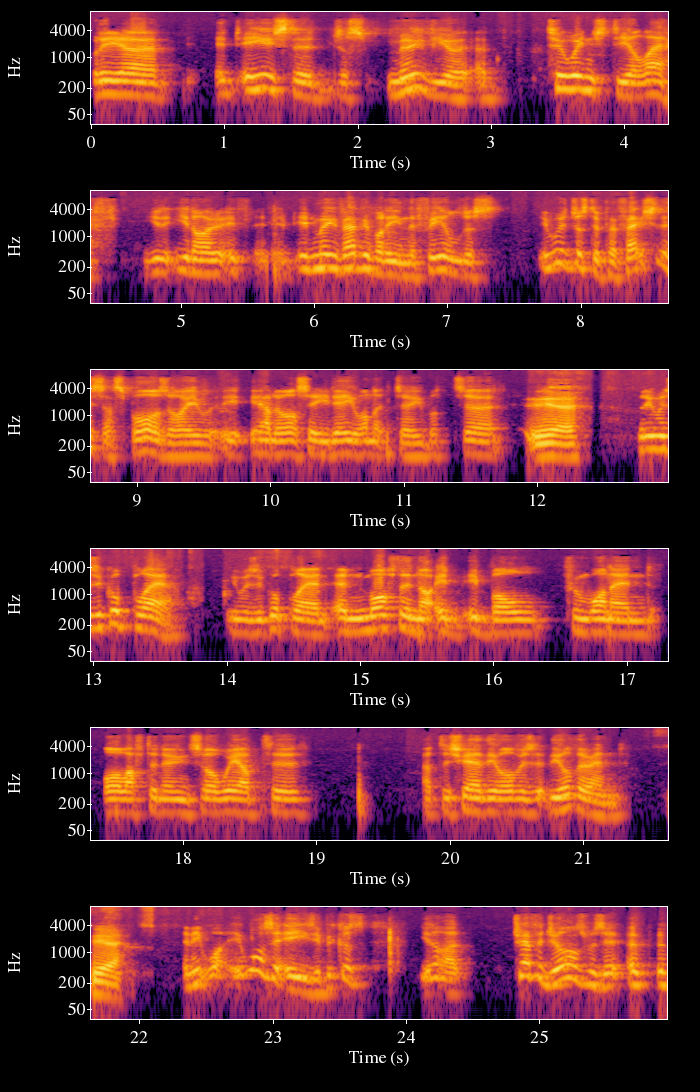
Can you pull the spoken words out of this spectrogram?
but he, uh, he, used to just move you a, two inch to your left. You, you know, if, he'd move everybody in the field. Just he was just a perfectionist, I suppose, or he, he had OCD, wanted to. But uh, yeah, but he was a good player. He was a good player, and, and more often than not, he'd, he'd bowl from one end all afternoon. So we had to had to share the overs at the other end yeah, and it it wasn't easy because you know Trevor Jones was a, a,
